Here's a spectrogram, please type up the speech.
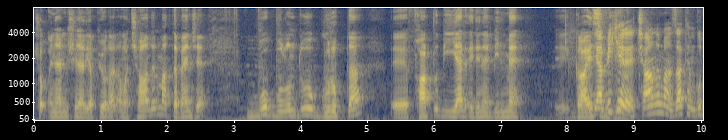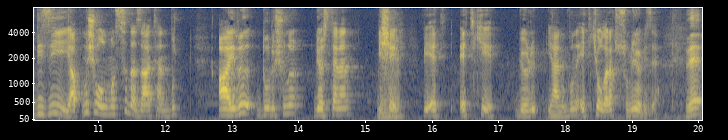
çok önemli şeyler yapıyorlar ama Çağan Irmak da bence bu bulunduğu grupta e, farklı bir yer edinebilme e, gayesi Ya bir gidiyor. kere Çağan Irmak'ın zaten bu diziyi yapmış olması da zaten bu ayrı duruşunu gösteren bir şey. Bir et- etki görü yani bunu etki olarak sunuyor bize. Ve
